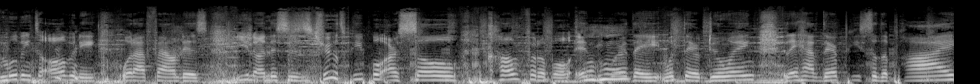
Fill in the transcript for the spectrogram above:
moving to Albany, what I found is, you know, and this is the truth. People are so comfortable in mm-hmm. where they what they're doing. They have their piece of the pie,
